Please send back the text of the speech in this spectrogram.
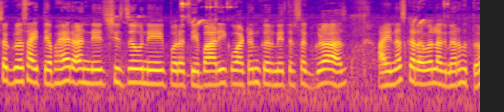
सगळं साहित्य बाहेर आणणे शिजवणे परत ते बारीक वाटण करणे तर सगळं आज आईनाच करावं लागणार होतं.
